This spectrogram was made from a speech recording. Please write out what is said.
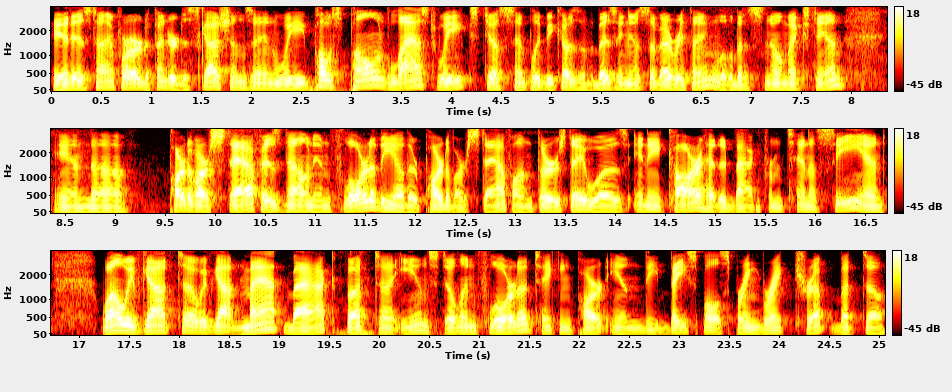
It is time for our defender discussions, and we postponed last week's just simply because of the busyness of everything. A little bit of snow mixed in, and uh, part of our staff is down in Florida. The other part of our staff on Thursday was in a car headed back from Tennessee, and well, we've got uh, we've got Matt back, but uh, Ian's still in Florida taking part in the baseball spring break trip. But uh,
